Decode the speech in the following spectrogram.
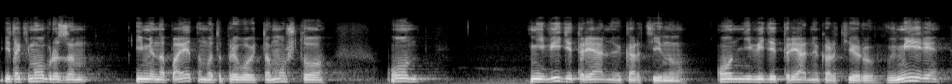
и таким образом, именно поэтому это приводит к тому, что он не видит реальную картину. Он не видит реальную картину в мире.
